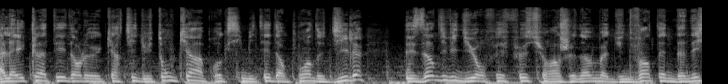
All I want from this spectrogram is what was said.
elle a éclaté dans le quartier du Tonkin à proximité d'un point de deal. Des individus ont fait feu sur un jeune homme d'une vingtaine d'années.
